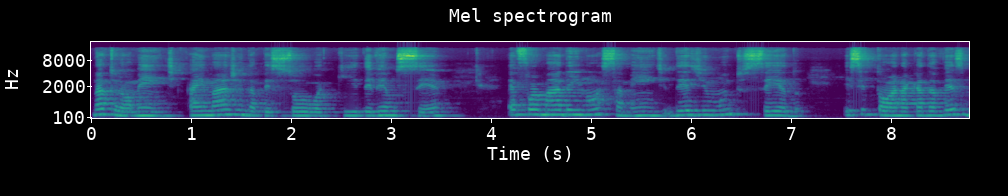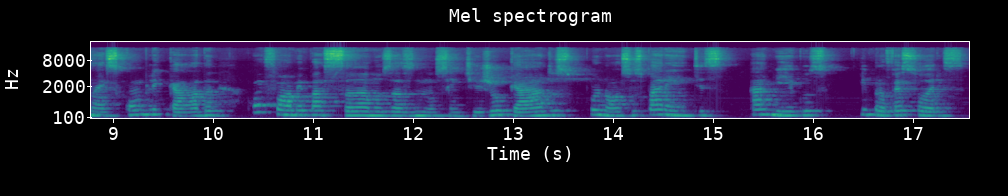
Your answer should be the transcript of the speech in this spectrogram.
Naturalmente, a imagem da pessoa que devemos ser é formada em nossa mente desde muito cedo e se torna cada vez mais complicada conforme passamos a nos sentir julgados por nossos parentes, amigos e professores.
